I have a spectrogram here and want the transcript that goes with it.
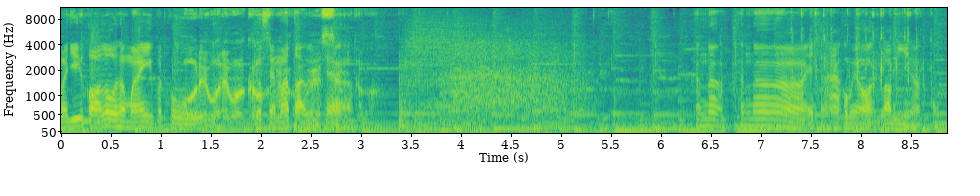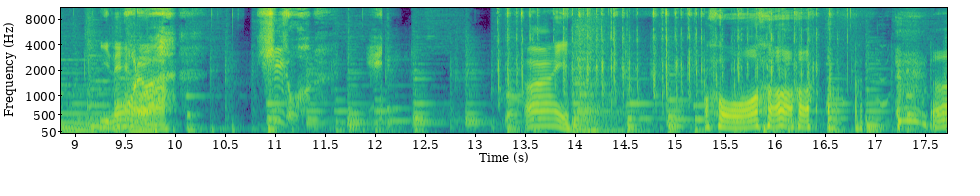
มายื้อคอโลทำไมปะโถก็เซมาต่อยไม่ใช่เหรอาหนาข้าหน้าเอสอาเขาไม่ออกรอบนี้นะอีแน่เลยไอ้โอ้โหไอ้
